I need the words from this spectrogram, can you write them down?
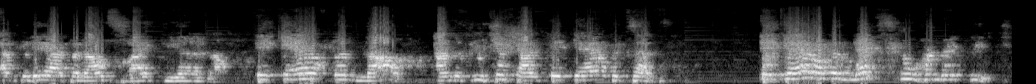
and today I pronounce right here and now. Take care of the now and the future shall take care of itself. Take care of the next 200 feet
